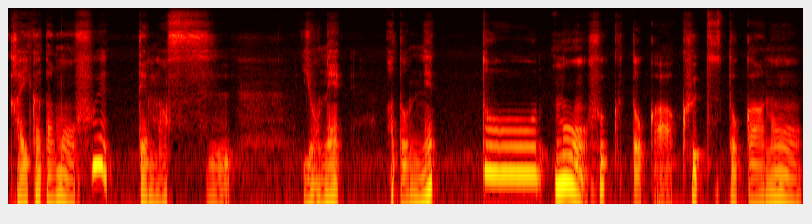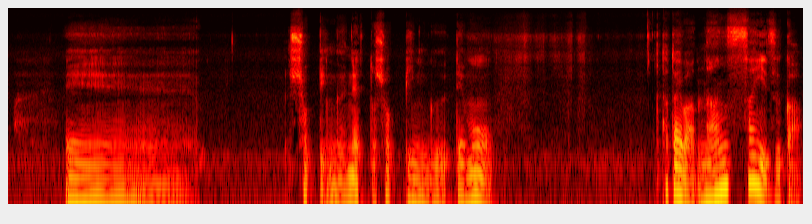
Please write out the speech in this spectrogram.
買い方も増えてますよね。あと、ネットの服とか靴とかの、えー、ショッピング、ネットショッピングでも、例えば何サイズか、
